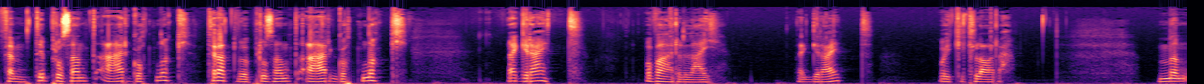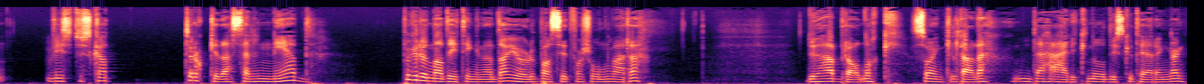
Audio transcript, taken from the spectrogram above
50% er godt nok. 30% er godt nok. Det er greit å være lei. Det er greit å ikke klare. Men hvis du skal tråkke deg selv ned på grunn av de tingene, da gjør du bare situasjonen verre. Du er bra nok, så enkelt er det. Det er ikke noe å diskutere engang.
